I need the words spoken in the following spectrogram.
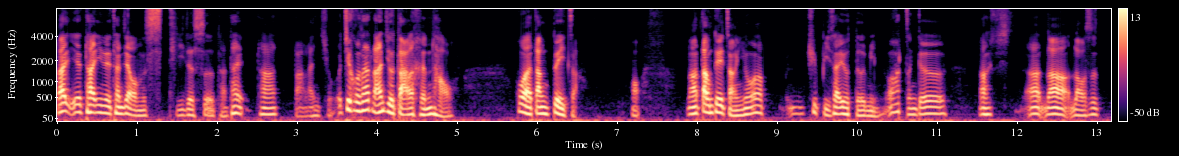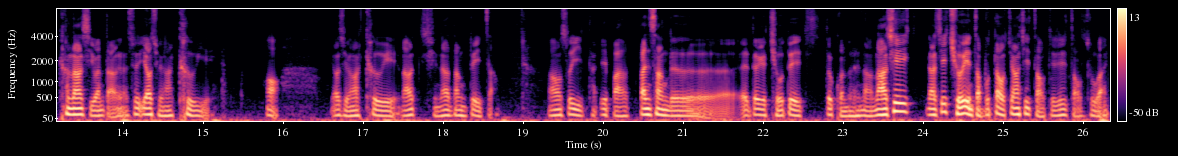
那因为他因为参加我们体的社团，他他打篮球，结果他篮球打得很好，后来当队长，哦，然后当队长以后。去比赛又得名哇！整个啊啊，那老师看他喜欢打篮，所以要求他课业，哦，要求他课业，然后请他当队长，然后所以他也把班上的呃这个球队都管得很好。哪些哪些球员找不到，叫他去找，直接找出来。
